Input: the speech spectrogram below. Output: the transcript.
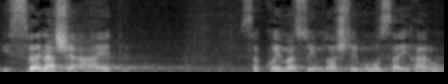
I sve naše ajete sa kojima su im došli Musa i Harun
